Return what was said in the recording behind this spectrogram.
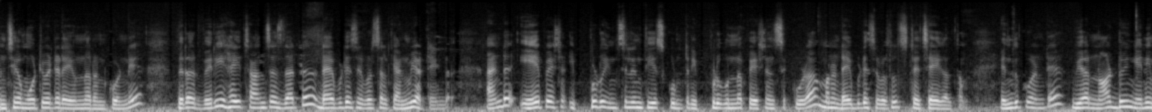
మంచిగా మోటివేటెడ్ అయి ఉన్నారనుకోండి there are very high chances that diabetes reversal can be attend and a patient ఇప్పుడు ఇన్సులిన్ తీసుకుంటున్న ఇప్పుడు ఉన్న పేషెంట్స్కి కూడా మనం డయాబెటీస్ డయాబెటీస్ రివర్సల్ స్టే చేయగలుగుతాం. ఎందుకు అంటే we're not doing any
